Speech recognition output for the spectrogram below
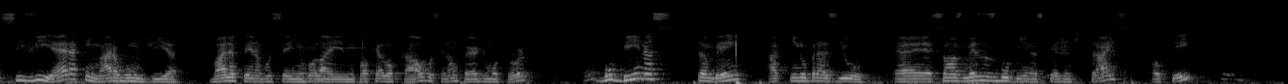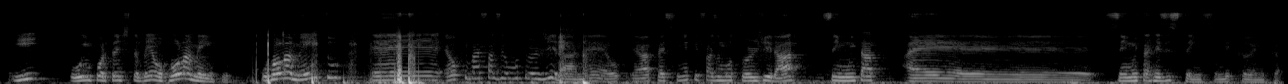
se vier a queimar algum dia, vale a pena você enrolar ele em qualquer local, você não perde o motor. Bobinas também, aqui no Brasil, é, são as mesmas bobinas que a gente traz, ok? E o importante também é o rolamento. O rolamento é, é o que vai fazer o motor girar, né? É, é a pecinha que faz o motor girar sem muita, é, sem muita resistência mecânica.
